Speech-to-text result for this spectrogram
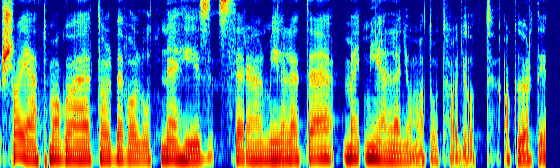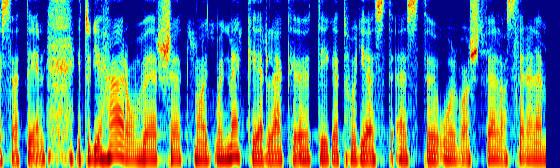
saját maga által bevallott nehéz szerelmi élete milyen lenyomatot hagyott a körtészetén. Itt ugye három verset, majd, majd megkérlek téged, hogy ezt, ezt olvast fel, a szerelem,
